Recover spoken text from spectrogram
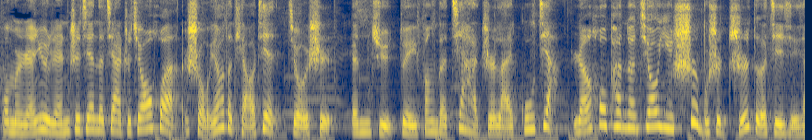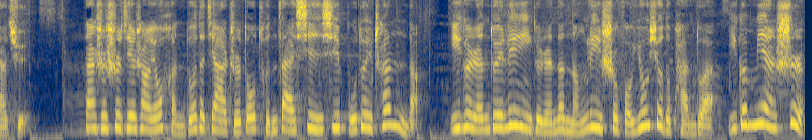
我们人与人之间的价值交换，首要的条件就是根据对方的价值来估价，然后判断交易是不是值得进行下去。但是世界上有很多的价值都存在信息不对称的。一个人对另一个人的能力是否优秀的判断，一个面试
